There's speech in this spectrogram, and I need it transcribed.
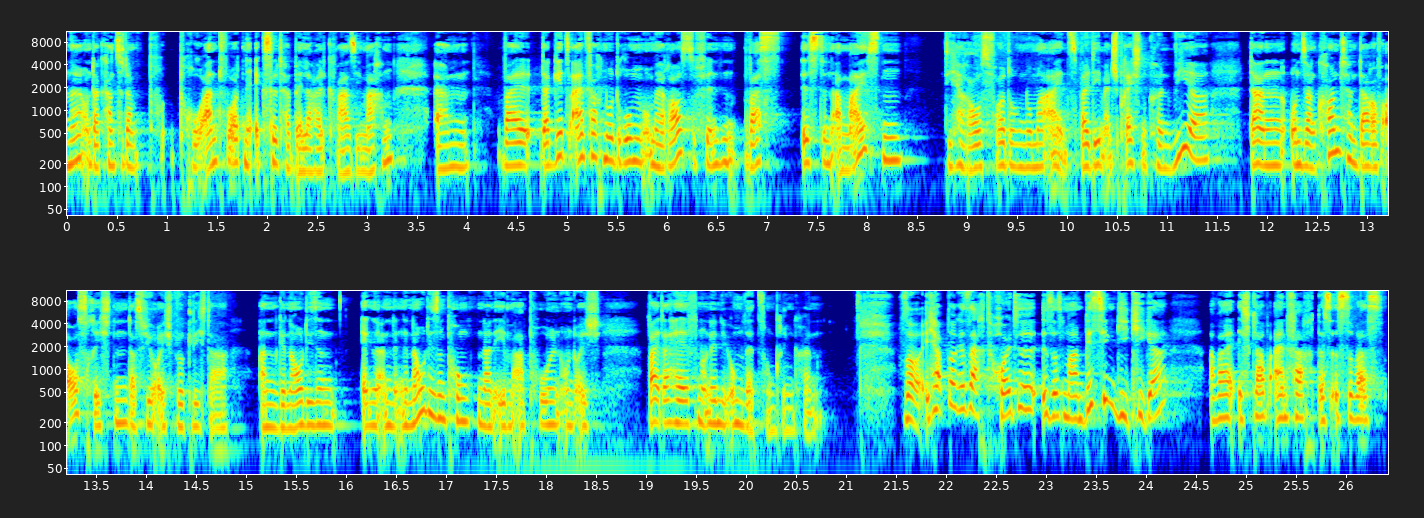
Ne? Und da kannst du dann pro Antwort eine Excel-Tabelle halt quasi machen, ähm, weil da geht's einfach nur drum, um herauszufinden, was ist denn am meisten die Herausforderung Nummer eins, weil dementsprechend können wir dann unseren Content darauf ausrichten, dass wir euch wirklich da an genau diesen, an genau diesen Punkten dann eben abholen und euch weiterhelfen und in die Umsetzung bringen können. So, ich habe doch gesagt, heute ist es mal ein bisschen geekiger, aber ich glaube einfach, das ist sowas,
